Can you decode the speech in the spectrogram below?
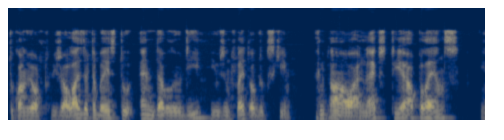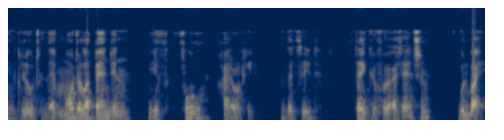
to convert Visualize database to NWD using Flat Object Scheme. And our next year plans include the module appending with full hierarchy. That's it. Thank you for your attention. Goodbye.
